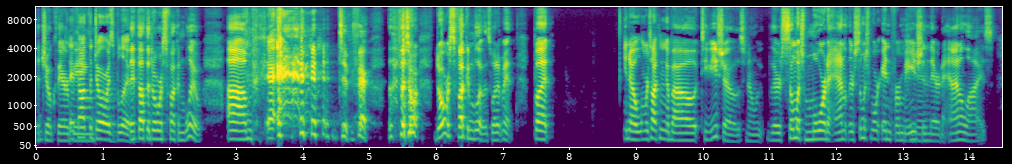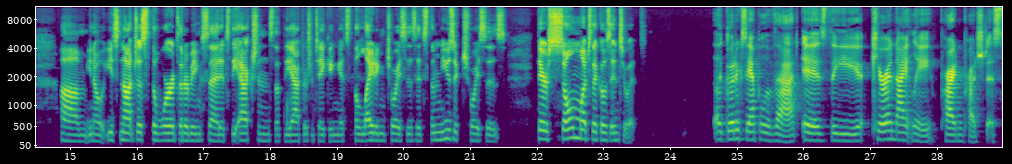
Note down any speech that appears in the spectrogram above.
the joke there. They being, thought the door was blue. They thought the door was fucking blue. Um, to be fair, the door the door was fucking blue. Is what it meant. But you know, when we're talking about TV shows, you know, there's so much more to an- there's so much more information Mhm. there to analyze. Um, you know, it's not just the words that are being said; it's the actions that the actors are taking. It's the lighting choices. It's the music choices. There's so much that goes into it. a good example of that is the Keira Knightley Pride and Prejudice,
